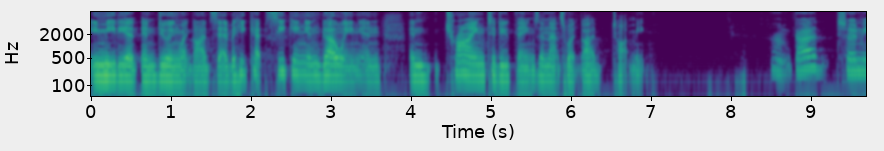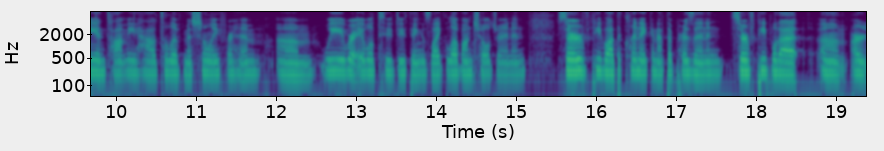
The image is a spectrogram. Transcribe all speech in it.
immediate in doing what God said, but he kept seeking and going and and trying to do things, and that's what God taught me. Um, God showed me and taught me how to live missionally for Him. Um, we were able to do things like love on children and serve people at the clinic and at the prison, and serve people that um, are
